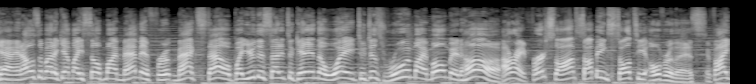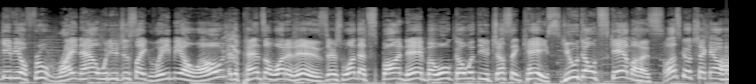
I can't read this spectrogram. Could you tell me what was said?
Yeah, and I was about to get myself my mammoth fruit maxed out, but you decided to get in the way to just ruin my moment, huh? All right, first off, stop being salty over this. If I gave you a fruit right now, would you just like leave me alone? It depends on what it is. There's one that spawned in, but we'll go with you just in case. You don't scam us. Let's go check out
